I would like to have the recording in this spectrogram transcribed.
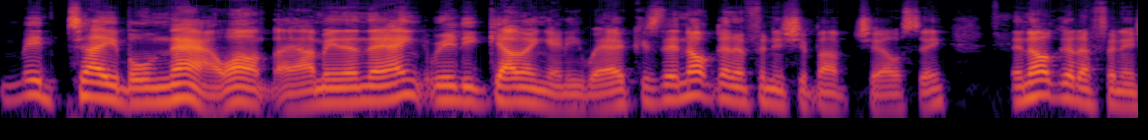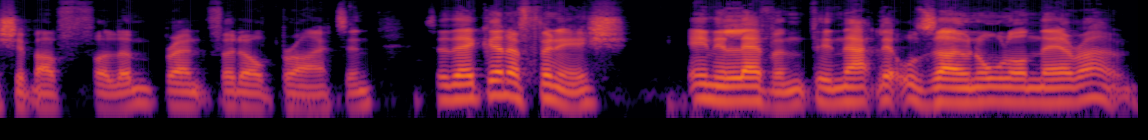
mid table now, aren't they? I mean, and they ain't really going anywhere because they're not going to finish above Chelsea. They're not going to finish above Fulham, Brentford, or Brighton. So they're going to finish in 11th in that little zone all on their own.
